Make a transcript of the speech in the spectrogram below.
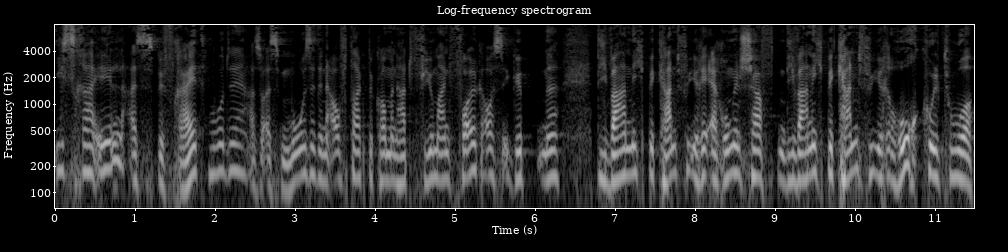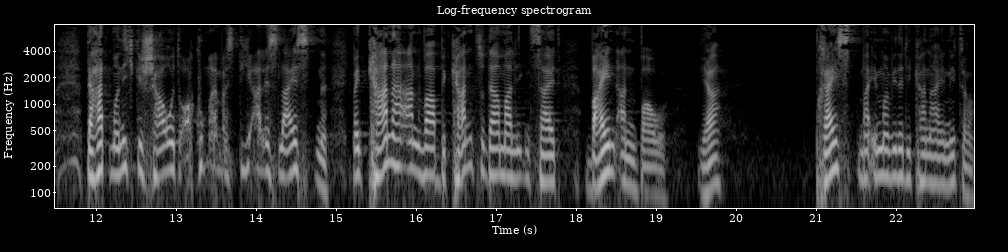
Israel, als es befreit wurde, also als Mose den Auftrag bekommen hat für mein Volk aus Ägypten, ne, die waren nicht bekannt für ihre Errungenschaften, die waren nicht bekannt für ihre Hochkultur. Da hat man nicht geschaut, oh, guck mal, was die alles leisten. Ich meine, Kanaan war bekannt zur damaligen Zeit, Weinanbau, ja. Preist mal immer wieder die Kanaaniter,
